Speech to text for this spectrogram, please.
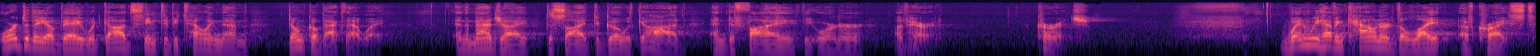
Or do they obey what God seemed to be telling them, Don't go back that way? And the Magi decide to go with God and defy the order of Herod. Courage. When we have encountered the light of Christ,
